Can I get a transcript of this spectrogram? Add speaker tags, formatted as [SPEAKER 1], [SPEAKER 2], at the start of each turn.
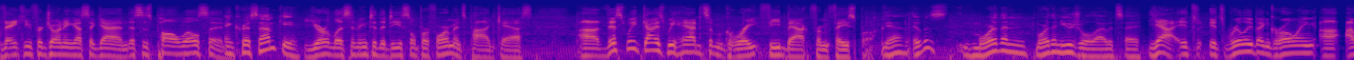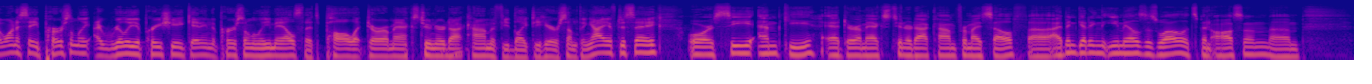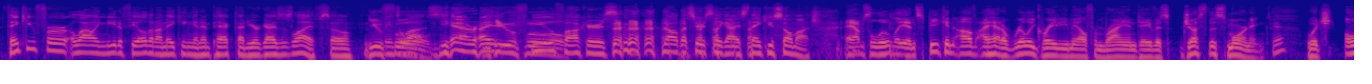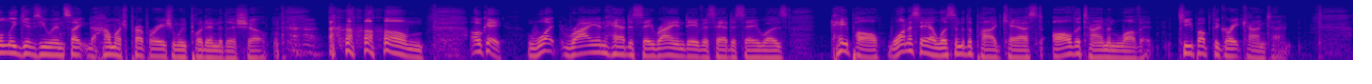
[SPEAKER 1] Thank you for joining us again. This is Paul Wilson.
[SPEAKER 2] And Chris Emke.
[SPEAKER 1] You're listening to the Diesel Performance Podcast. Uh, this week, guys, we had some great feedback from Facebook.
[SPEAKER 2] Yeah, it was more than more than usual, I would say.
[SPEAKER 1] Yeah, it's it's really been growing. Uh, I want to say personally, I really appreciate getting the personal emails. That's Paul at DuramaxTuner.com if you'd like to hear something I have to say.
[SPEAKER 2] Or cmkey at DuramaxTuner.com for myself. Uh, I've been getting the emails as well. It's been awesome. Um, thank you for allowing me to feel that I'm making an impact on your guys' life. So
[SPEAKER 1] You
[SPEAKER 2] it means a lot.
[SPEAKER 1] fools.
[SPEAKER 2] Yeah, right.
[SPEAKER 1] You fools, You
[SPEAKER 2] fuckers. no, but seriously, guys, thank you so much.
[SPEAKER 1] Absolutely. And speaking of, I had a really great email from Ryan Davis just this morning,
[SPEAKER 2] Yeah.
[SPEAKER 1] which only gives you insight into how much preparation we put into this show. um, okay, what Ryan had to say, Ryan Davis had to say was, Hey, Paul, want to say I listen to the podcast all the time and love it. Keep up the great content.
